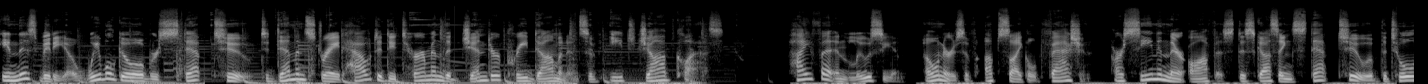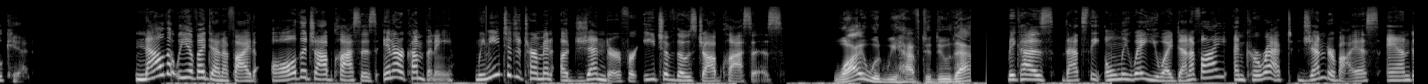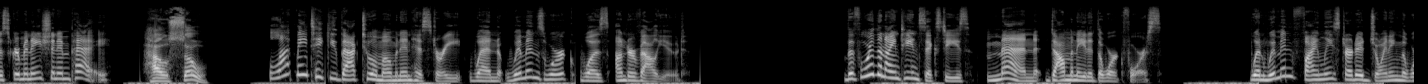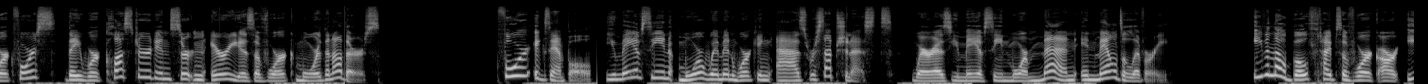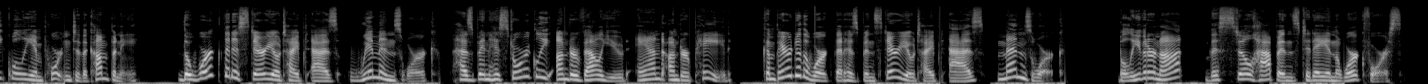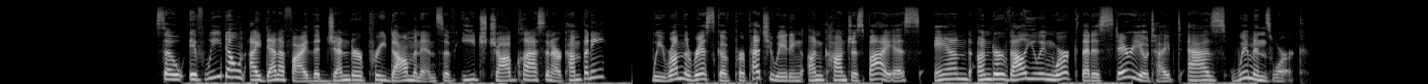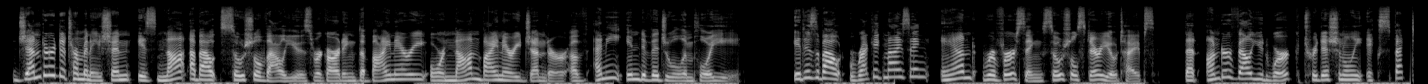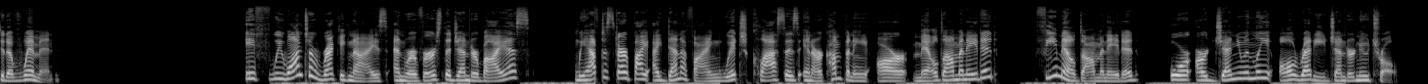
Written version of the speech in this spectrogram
In this video, we will go over Step 2 to demonstrate how to determine the gender predominance of each job class. Haifa and Lucian, owners of Upcycled Fashion, are seen in their office discussing Step 2 of the toolkit. Now that we have identified all the job classes in our company, we need to determine a gender for each of those job classes. Why would we have to do that? Because that's the only way you identify and correct gender bias and discrimination in pay. How so? Let me take you back to a moment in history when women's work was undervalued. Before the 1960s, men dominated the workforce. When women finally started joining the workforce, they were clustered in certain areas of work more than others. For example, you may have seen more women working as receptionists, whereas you may have seen more men in mail delivery. Even though both types of work are equally important to the company, the work that is stereotyped as women's work has been historically undervalued and underpaid compared to the work that has been stereotyped as men's work. Believe it or not, this still happens today in the workforce. So, if we don't identify the gender predominance of each job class in our company, we run the risk of perpetuating unconscious bias and undervaluing work that is stereotyped as women's work. Gender determination is not about social values regarding the binary or non binary gender of any individual employee. It is about recognizing and reversing social stereotypes that undervalued work traditionally expected of women. If we want to recognize and reverse the gender bias, we have to start by identifying which classes in our company are male dominated, female dominated, or are genuinely already gender neutral.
